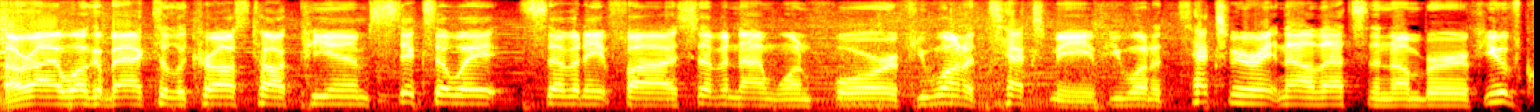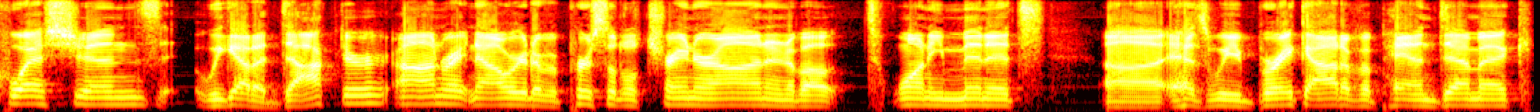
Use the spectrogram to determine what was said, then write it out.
All right, welcome back to La Crosse Talk PM 608 785 7914. If you want to text me, if you want to text me right now, that's the number. If you have questions, we got a doctor on right now. We're going to have a personal trainer on in about 20 minutes uh, as we break out of a pandemic.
